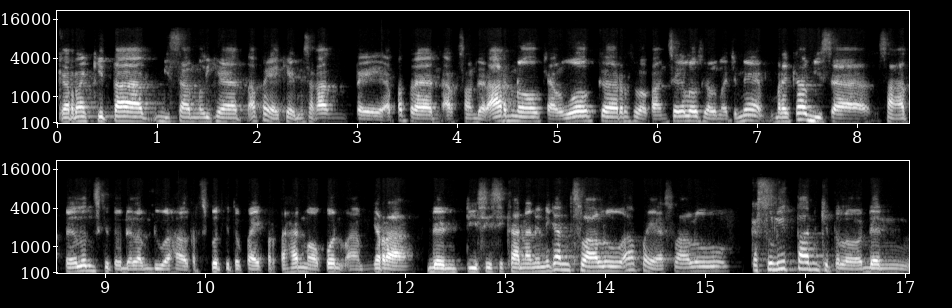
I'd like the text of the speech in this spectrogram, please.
Karena kita bisa melihat apa ya kayak misalkan te, apa tren Alexander Arnold, Kyle Walker, Cancelo segala macamnya mereka bisa sangat balance gitu dalam dua hal tersebut gitu baik bertahan maupun uh, menyerang. Dan di sisi kanan ini kan selalu apa ya selalu kesulitan gitu loh. Dan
